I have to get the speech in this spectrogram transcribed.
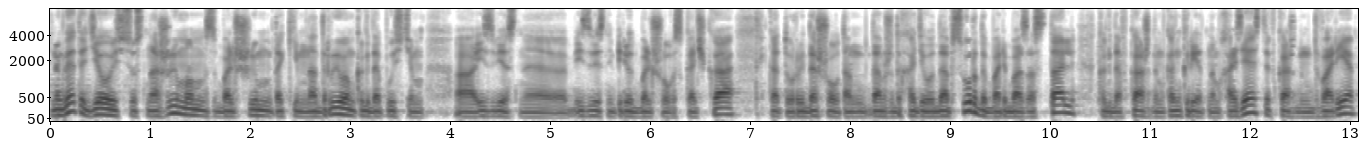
Иногда это делалось все с нажимом, с большим таким надрывом, как, допустим, э, известный, известный период большого скачка, который дошел, там, там же доходило до абсурда, борьба за сталь, когда в каждом конкретном хозяйстве, в каждом дворе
